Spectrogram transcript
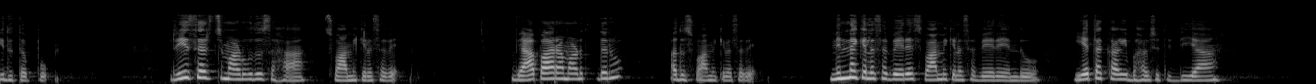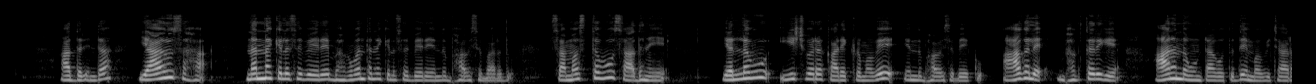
ಇದು ತಪ್ಪು. ರಿಸರ್ಚ್ ಮಾಡುವುದು ಸಹ ಸ್ವಾಮಿ ಕೆಲಸವೇ. ವ್ಯಾಪಾರ ಮಾಡುತ್ತಿದ್ದರೂ ಅದು ಸ್ವಾಮಿ ಕೆಲಸವೇ. ನಿನ್ನ ಕೆಲಸ ಬೇರೆ, ಸ್ವಾಮಿ ಕೆಲಸ ಬೇರೆ ಎಂದು ಏತಕ್ಕಾಗಿ ಭಾವಿಸುತ್ತಿದ್ದೀಯಾ? ಆದ್ದರಿಂದ ಯಾರೂ ಸಹ ನನ್ನ ಕೆಲಸ ಬೇರೆ, ಭಗವಂತನ ಕೆಲಸ ಬೇರೆ ಎಂದು ಭಾವಿಸಬಾರದು. ಸಮಸ್ತವೂ ಸಾಧನೆಯೇ. ಎಲ್ಲವೂ ಈಶ್ವರ ಕಾರ್ಯಕ್ರಮವೇ ಎಂದು ಭಾವಿಸಬೇಕು. ಆಗಲೇ ಭಕ್ತರಿಗೆ ಆನಂದ ಉಂಟಾಗುತ್ತದೆ ಎಂಬ ವಿಚಾರ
